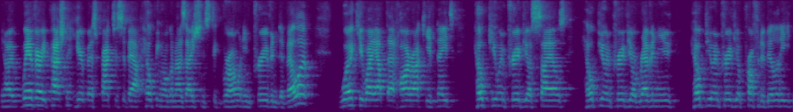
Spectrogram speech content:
You know, we're very passionate here at Best Practice about helping organizations to grow and improve and develop, work your way up that hierarchy of needs, help you improve your sales, help you improve your revenue, help you improve your profitability,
